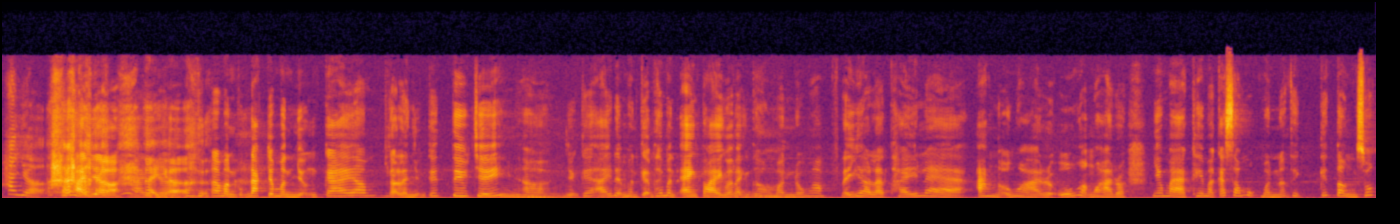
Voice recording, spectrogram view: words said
2 giờ 2 giờ 2, 2 giờ, giờ. mình cũng đặt cho mình những cái um, gọi là những cái tiêu chí ừ. à, những cái ấy để mình cảm thấy mình an toàn với bản thân rồi. mình đúng không nãy giờ là thấy là ăn ở ngoài rồi uống ở ngoài rồi nhưng mà khi mà cách sống một mình đó thì cái tần suất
